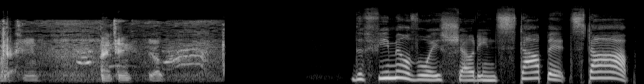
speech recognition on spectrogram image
19. 19. Yep. The female voice shouting, Stop it! Stop!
